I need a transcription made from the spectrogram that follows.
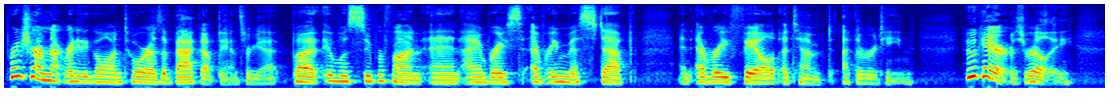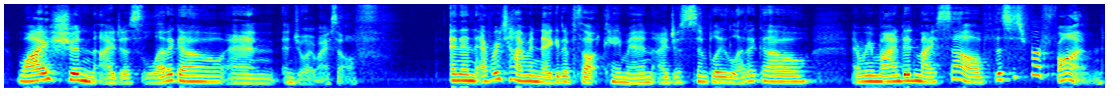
Pretty sure I'm not ready to go on tour as a backup dancer yet, but it was super fun and I embraced every misstep and every failed attempt at the routine. Who cares, really? Why shouldn't I just let it go and enjoy myself? And then every time a negative thought came in, I just simply let it go and reminded myself this is for fun.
